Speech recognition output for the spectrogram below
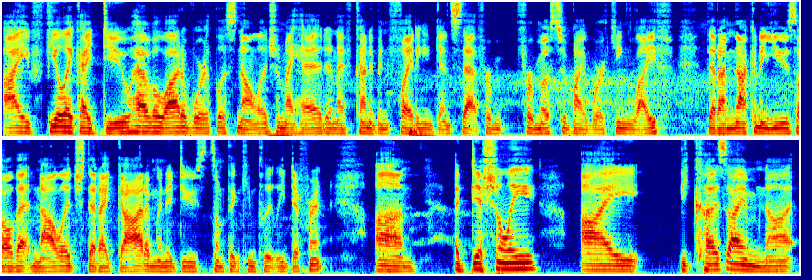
I feel like I do have a lot of worthless knowledge in my head, and I've kind of been fighting against that for for most of my working life. That I'm not going to use all that knowledge that I got. I'm going to do something completely different. Um, additionally, I because I'm not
